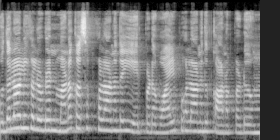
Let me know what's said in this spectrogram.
முதலாளிகளுடன் மனக்கசப்புகளானது ஏற்பட வாய்ப்புகளானது காணப்படும்.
